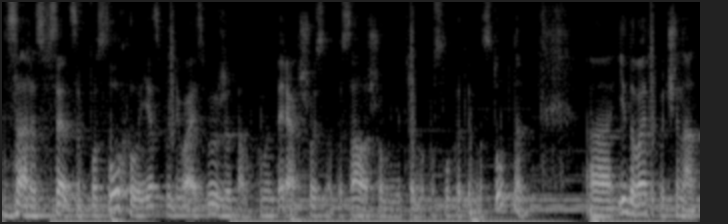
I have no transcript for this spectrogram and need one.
зараз все це послухали. Я сподіваюся, ви вже там в коментарях щось написали, що мені треба послухати наступним. Е, І давайте починати.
